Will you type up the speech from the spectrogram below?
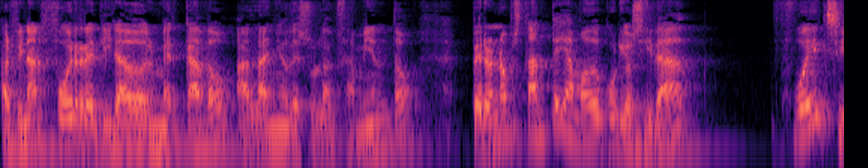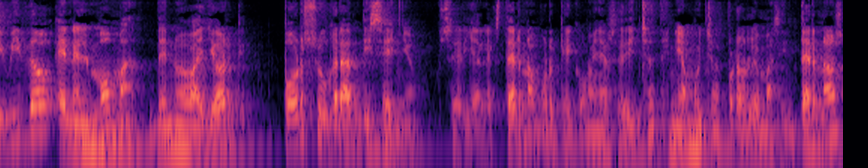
Al final fue retirado del mercado al año de su lanzamiento, pero no obstante, y a modo curiosidad, fue exhibido en el MoMA de Nueva York por su gran diseño. Sería el externo, porque como ya os he dicho, tenía muchos problemas internos.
